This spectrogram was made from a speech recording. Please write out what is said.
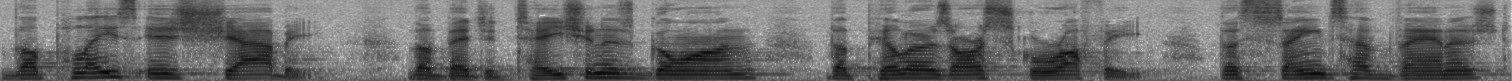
The place is shabby. The vegetation is gone. The pillars are scruffy. The saints have vanished.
